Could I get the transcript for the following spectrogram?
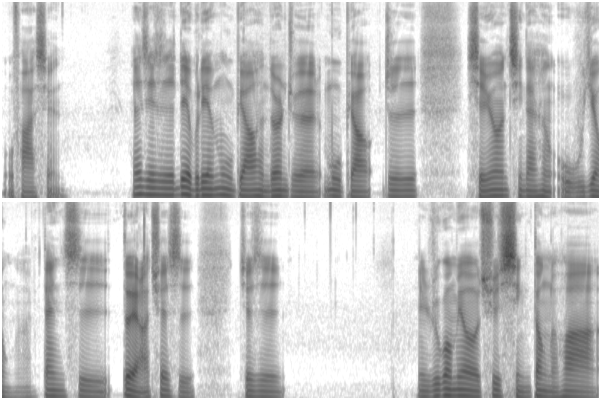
我发现，但其实列不列目标，很多人觉得目标就是写愿望清单很无用啊。但是，对啊，确实就是你如果没有去行动的话，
